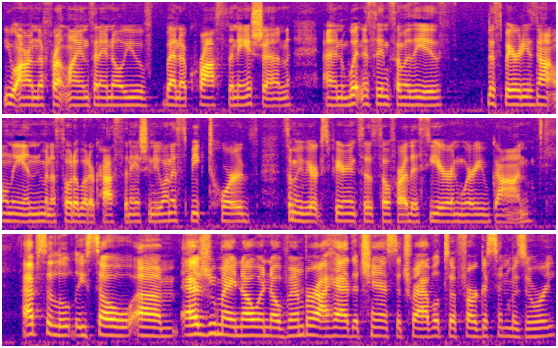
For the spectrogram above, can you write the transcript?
you are on the front lines. And I know you've been across the nation and witnessing some of these disparities not only in Minnesota but across the nation. Do you want to speak towards some of your experiences so far this year and where you've gone? Absolutely. So, um, as you may know, in November I had the chance to travel to Ferguson, Missouri.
